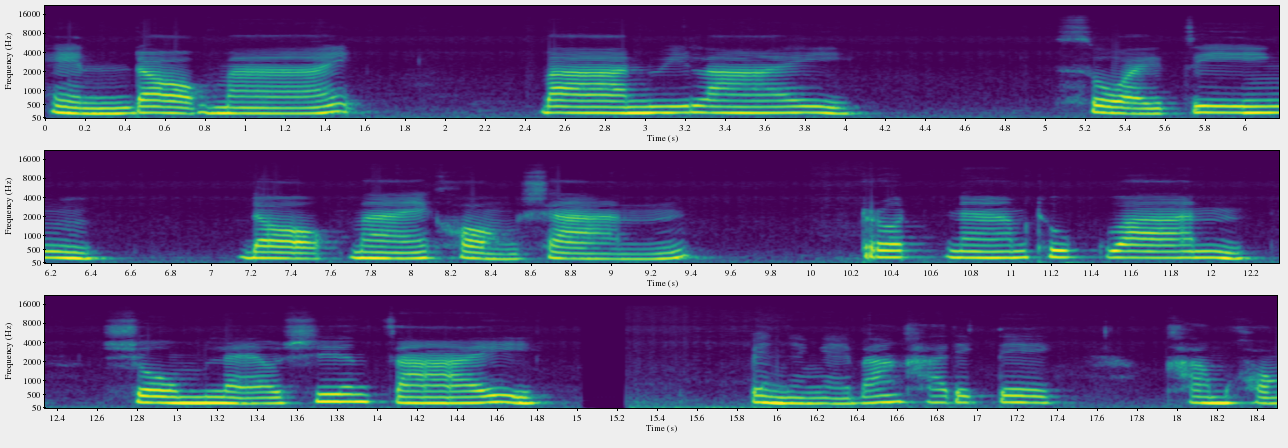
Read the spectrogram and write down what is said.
เห็นดอกไม้ บานวิไล สวยจริง ดอกไม้ของฉัน รดน้ำทุกวัน ชมแล้วชื่นใจ เป็นยังไงบ้างคะเด็กๆ คำของ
